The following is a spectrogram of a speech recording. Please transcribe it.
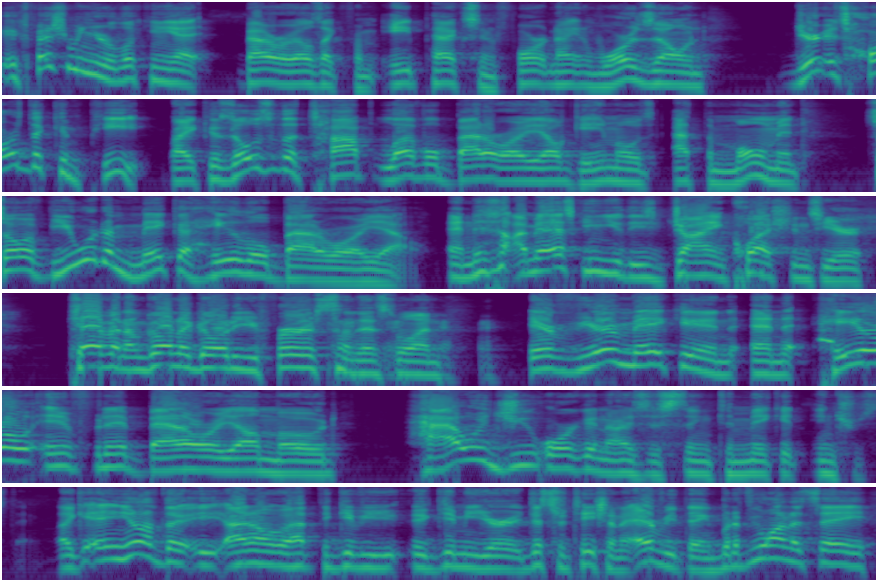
especially when you're looking at battle royales like from Apex and Fortnite and Warzone, you're it's hard to compete, right? Because those are the top level battle royale game modes at the moment. So if you were to make a Halo battle royale, and this, I'm asking you these giant questions here, Kevin, I'm going to go to you first on this one. if you're making an Halo Infinite battle royale mode, how would you organize this thing to make it interesting? Like, and you don't have to. I don't have to give you uh, give me your dissertation on everything, but if you want to say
